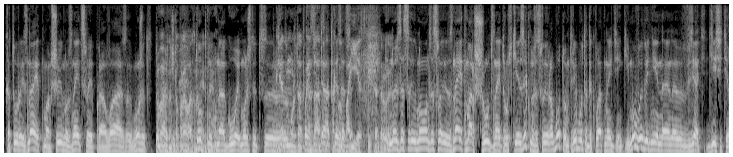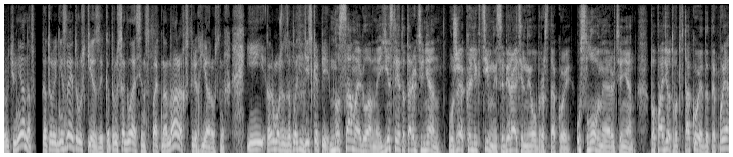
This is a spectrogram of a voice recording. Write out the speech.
который знает машину, знает свои права, может топнуть, Важно, что права знает, топнуть да. ногой, может где-то может отказаться пойти, да, от отказаться. такой поездки, которую... Но, за, но он за свой, знает маршрут, знает русский язык, но за свою работу он требует адекватные деньги. Ему выгоднее наверное, взять 10 арутюнянов, которые не знают русский язык, который согласен спать на нарах в трехъярусных и который может заплатить 10 копеек. Но самое главное, если этот арутюнян уже коллективный, собирательный образ такой, условный арутинян попадет вот в такое ДТП,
